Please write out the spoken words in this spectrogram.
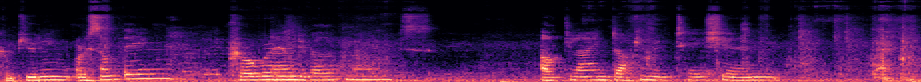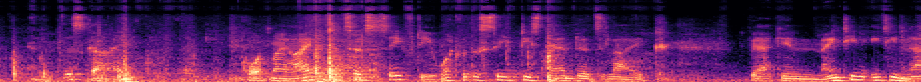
computing or something. Program development. Outline documentation. And this guy caught my eye because it says safety. What were the safety standards like back in 1989?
